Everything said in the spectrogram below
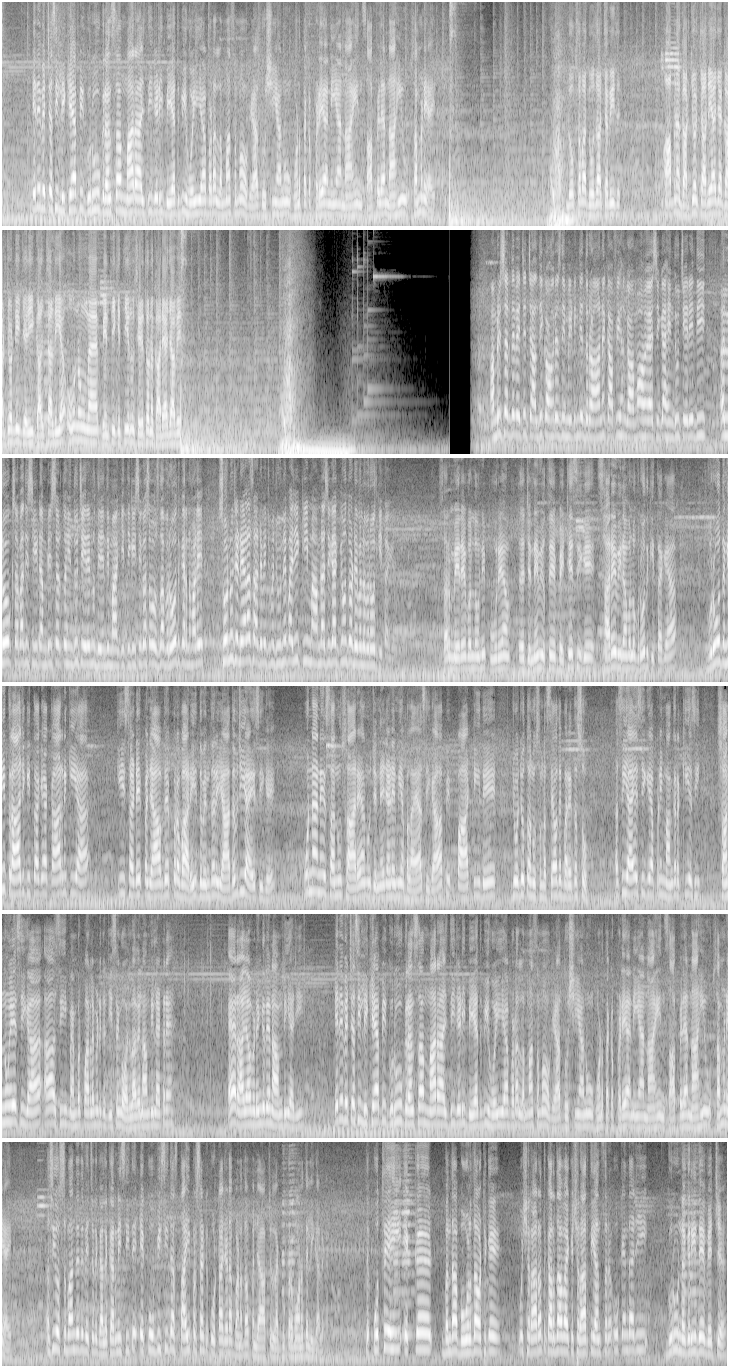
ਇਹਦੇ ਵਿੱਚ ਅਸੀਂ ਲਿਖਿਆ ਵੀ ਗੁਰੂ ਗ੍ਰੰਥ ਸਾਹਿਬ ਮਹਾਰਾਜ ਦੀ ਜਿਹੜੀ ਬੇਅਦਬੀ ਹੋਈ ਆ, ਬੜਾ ਲੰਮਾ ਸਮਾਂ ਹੋ ਗਿਆ, ਦੋਸ਼ੀਆਂ ਨੂੰ ਹੁਣ ਤੱਕ ਫੜਿਆ ਨਹੀਂ ਆ, ਨਾ ਹੀ ਇਨਸਾਫ ਮਿਲਿਆ, ਨਾ ਹੀ ਉਹ ਸਾਹਮਣੇ ਆਏ। ਲੋਕ ਸਭਾ 2024 ਚ ਆਪਣਾ ਗੱਠਜੋੜ ਚੱਲ ਰਿਹਾ ਜਾਂ ਗੱਠਜੋੜ ਦੀ ਜਿਹੜੀ ਗੱਲ ਚੱਲ ਰਹੀ ਹੈ ਉਹਨੂੰ ਮੈਂ ਬੇਨਤੀ ਕੀਤੀ, ਉਹਨੂੰ ਸਿਰੇ ਤੋਂ ਨਕਾਰਿਆ ਜਾਵੇ। ਅੰਮ੍ਰਿਤਸਰ ਦੇ ਵਿੱਚ ਚੱਲਦੀ ਕਾਂਗਰਸ ਦੀ ਮੀਟਿੰਗ ਦੇ ਦੌਰਾਨ ਕਾਫੀ ਹੰਗਾਮਾ ਹੋਇਆ ਸੀਗਾ। ਹਿੰਦੂ ਚਿਹਰੇ ਦੀ ਲੋਕ ਸਭਾ ਦੀ ਸੀਟ ਅੰਮ੍ਰਿਤਸਰ ਤੋਂ ਹਿੰਦੂ ਚਿਹਰੇ ਨੂੰ ਦੇਣ ਦੀ ਮੰਗ ਕੀਤੀ ਗਈ ਸੀਗਾ। ਸੋ ਉਸ ਦਾ ਵਿਰੋਧ ਕਰਨ ਵਾਲੇ ਸੋਨੂ ਜੰਡਿਆਲਾ ਸਾਡੇ ਵਿੱਚ ਮੌਜੂਦ ਨੇ। ਭਾਜੀ, ਕੀ ਮਾਮਲਾ ਸੀਗਾ? ਕਿਉਂ ਤੁਹਾਡੇ ਵੱਲੋਂ ਵਿਰੋਧ ਕੀਤਾ ਗਿਆ? ਸਰ, ਮੇਰੇ ਵੱਲੋਂ ਨਹੀਂ, ਪੂਰਿਆਂ ਜਿੰਨੇ ਵੀ ਉੱਥੇ ਬੈਠੇ ਸੀਗੇ, ਸਾਰੇ ਵੀਰਾਂ ਵੱਲੋਂ ਵਿਰੋਧ ਕੀਤਾ ਗਿਆ। ਵਿਰੋਧ ਨਹੀਂ, ਇਤਰਾਜ਼ ਕੀਤਾ ਗਿਆ। ਕਾਰਨ ਕੀ ਆ ਕਿ ਸਾਡੇ ਪੰਜਾਬ ਦੇ ਪ੍ਰਭਾਰੀ ਦਵਿੰਦਰ ਯਾਦਵ ਜੀ ਆਏ ਸੀਗੇ। ਉਹਨਾਂ ਨੇ ਸਾਨੂੰ ਸਾਰਿਆਂ ਨੂੰ ਜਿੰਨੇ ਜਣੇ ਵੀ ਬੁਲਾਇਆ ਸੀਗਾ ਵੀ ਪਾਰਟੀ ਦੇ ਜੋ ਜੋ ਤੁਹਾਨੂੰ ਸਮੱਸਿਆ ਉਹਦੇ ਬਾਰੇ ਦੱਸੋ। ਅਸੀਂ ਆਏ ਸੀਗੇ, ਆਪਣੀ ਮੰਗ ਰੱਖੀ ਅਸੀਂ। ਸਾਨੂੰ ਇਹ ਸੀਗਾ, ਆ ਅਸੀਂ ਮੈਂਬਰ ਪਾਰਲੀਮੈਂਟ ਗੁਰਜੀਤ ਸਿੰਘ ਔਜਲਾ ਦੇ ਨਾਮ ਦੀ ਲੈਟਰ ਹੈ। ਇਹ ਰਾਜਾ ਵੜਿੰਗ ਦੇ ਨਾਮ ਦੀ ਹੈ ਜੀ। ਇਹਦੇ ਵਿੱਚ ਅਸੀਂ ਲਿਖਿਆ ਵੀ ਗੁਰੂ ਗ੍ਰੰਥ ਸਾਹਿਬ ਮਹਾਰਾਜ ਦੀ ਜਿਹੜੀ ਬੇਅਦਬੀ ਹੋਈ ਆ, ਬੜਾ ਲੰਮਾ ਸਮਾਂ ਹੋ ਗਿਆ। ਦੋਸ਼ੀਆਂ ਨੂੰ ਹੁਣ ਤੱਕ ਫੜਿਆ ਨਹੀਂ ਆ, ਨਾ ਹੀ ਇਨਸਾਫ ਮਿਲਿਆ, ਨਾ ਹੀ ਉਹ ਸਾਹਮਣੇ ਆਏ। ਅਸੀਂ ਉਸ ਸਬੰਧ ਦੇ ਵਿੱਚ ਗੱਲ ਕਰਨੀ ਸੀ ਤੇ ਇੱਕ OBC ਦਾ 27% ਕੋਟਾ ਜਿਹੜਾ ਬਣਦਾ, ਉਹ ਪੰਜਾਬ 'ਚ ਲਾਗੂ ਕਰਵਾਉਣ ਦੇ ਲਈ ਗੱਲ ਕਰ ਤੇ ਉੱਥੇ ਹੀ ਇੱਕ ਬੰਦਾ ਬੋਲਦਾ ਉੱਠ ਕੇ ਉਹ ਸ਼ਰਾਰਤ ਕਰਦਾ ਵਾ, ਇੱਕ ਸ਼ਰਾਰਤੀ ਅਨਸਰ, ਉਹ ਕਹਿੰਦਾ ਜੀ, ਗੁਰੂ ਨਗਰੀ ਦੇ ਵਿੱਚ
